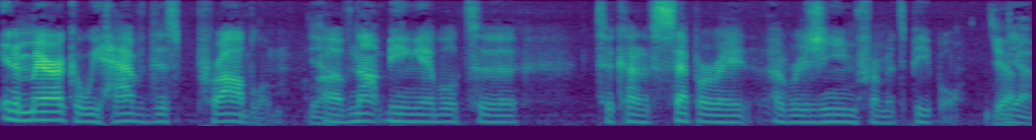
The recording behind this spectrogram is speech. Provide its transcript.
in America we have this problem Yeah. of not being able to to kind of separate a regime from its people. Yeah.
